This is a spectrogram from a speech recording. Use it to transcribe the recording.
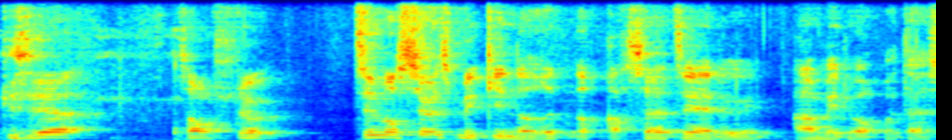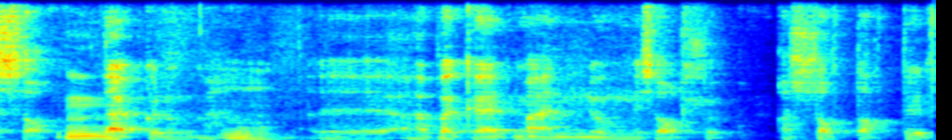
Kisiä, sortu, timmersuut mikinnerit neqqarsaatigaluin aamiluaqu taassor mm. taakkulunga. Apakaat mm. maannuummi sorlu qallertartut.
